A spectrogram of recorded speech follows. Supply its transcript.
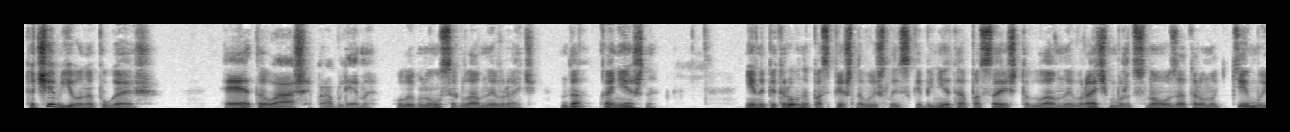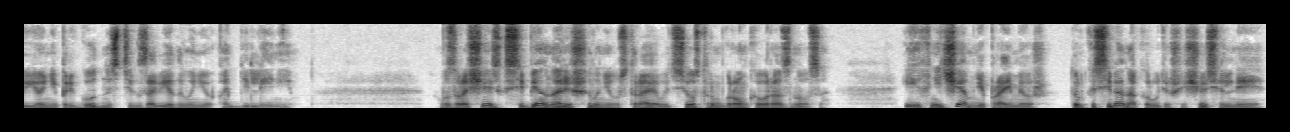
то чем его напугаешь? — Это ваши проблемы, — улыбнулся главный врач. — Да, конечно. — Нина Петровна поспешно вышла из кабинета, опасаясь, что главный врач может снова затронуть тему ее непригодности к заведованию отделением. Возвращаясь к себе, она решила не устраивать сестрам громкого разноса. Их ничем не проймешь, только себя накрутишь еще сильнее.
